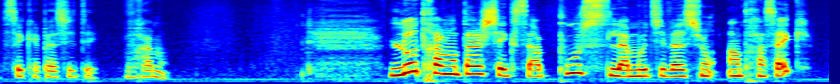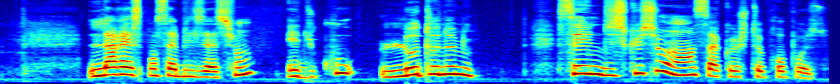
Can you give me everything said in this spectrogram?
ses capacités, vraiment. L'autre avantage, c'est que ça pousse la motivation intrinsèque. la responsabilisation et du coup l'autonomie. C'est une discussion, hein, ça que je te propose.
